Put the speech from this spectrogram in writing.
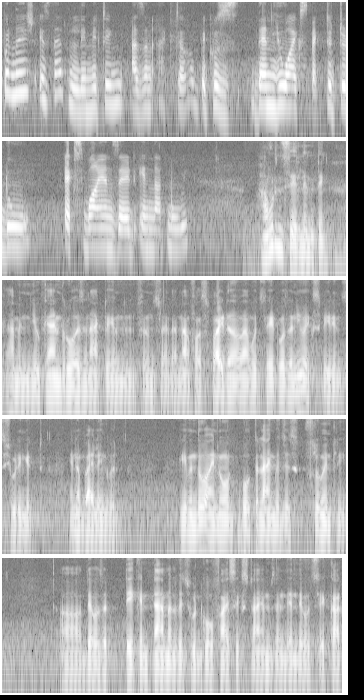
But Mahesh, is that limiting as an actor? Because then you are expected to do X, Y, and Z in that movie? I wouldn't say limiting. I mean, you can grow as an actor even in films like that. Now, for Spyder, I would say it was a new experience shooting it in a bilingual. Even though I know both the languages fluently, uh, there was a take in Tamil which would go five, six times, and then they would say, cut,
